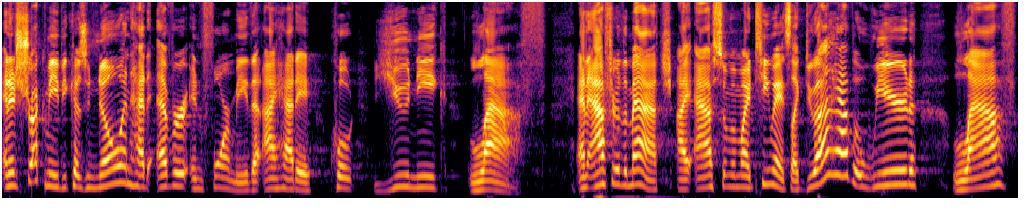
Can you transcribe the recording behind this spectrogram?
And it struck me because no one had ever informed me that I had a, quote, unique laugh. And after the match, I asked some of my teammates, like, do I have a weird laugh?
